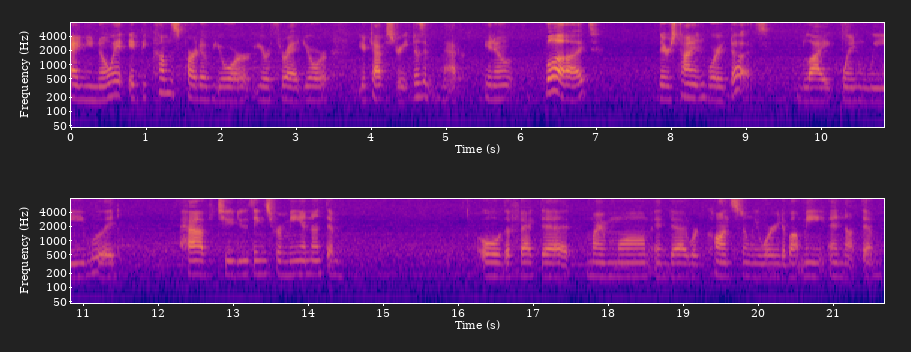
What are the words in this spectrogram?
and you know it, it becomes part of your your thread, your your tapestry. It doesn't matter, you know. But there's times where it does. Like when we would have to do things for me and not them. Oh, the fact that my mom and dad were constantly worried about me and not them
